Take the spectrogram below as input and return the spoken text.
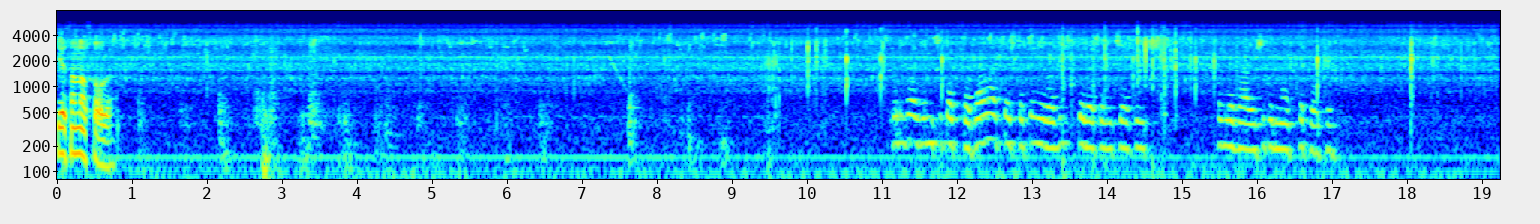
Jest on na schodach. Kurwa, jakbym ci tak kazała coś takiego robić, tyle to by ci jakieś podlewały 17 poty.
